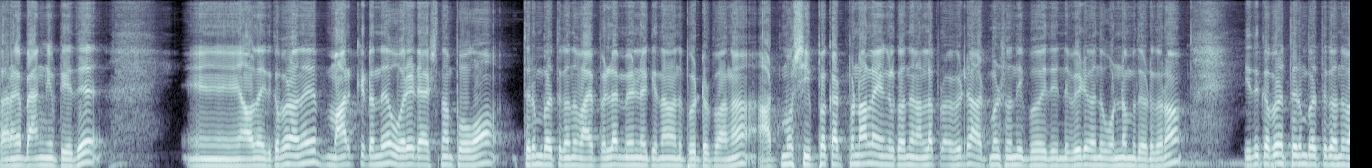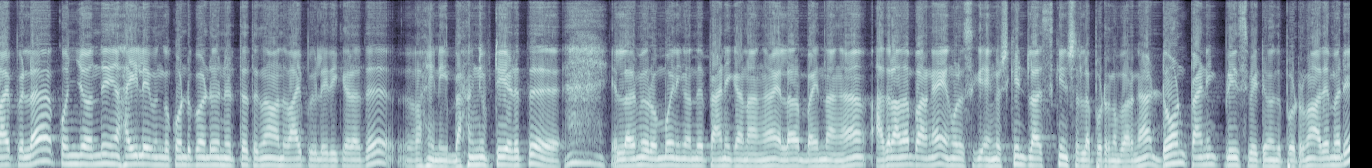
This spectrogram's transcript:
பாருங்கள் பேங்க் நிஃப்டி இது. அவ்வளோ இதுக்கப்புறம் வந்து மார்க்கெட் வந்து ஒரே டேஷ் தான் போகும். திரும்பறதுக்கு வந்து வாய்ப்பு இல்லை மேல் நோக்கி தான் வந்து போயிட்டுருப்பாங்க. அட்மோஸ்ட் இப்போ கட் பண்ணாலும் எங்களுக்கு வந்து நல்ல ப்ராஃபிட் அட்மோஸ்ட் வந்து இப்போ இது இந்த வீடியோ வந்து ஒன்றம்பது எடுக்கிறோம். இதுக்கப்புறம் திரும்பறதுக்கு வந்து வாய்ப்பு இல்லை. கொஞ்சம் வந்து ஹைல இவங்க கொண்டு போயிட்டு நிறுத்தத்துக்கு தான் வந்து வாய்ப்புகள் இருக்கிறது. இன்னைக்கு பேங்க் நிஃப்டி எடுத்து எல்லாருமே ரொம்ப இன்றைக்கி வந்து பேனிக் ஆனாங்க. எல்லோரும் பயந்தாங்க. அதெல்லாம் தான் பாருங்கள் எங்களுக்கு எங்கள் ஸ்கின் ஸ்கின் ஷாட்டில் போட்டிருங்க பாருங்கள் டோன்ட் பேனிக் ப்ளீஸ் வெயிட் வந்து போட்டிருக்கோம். அதே மாதிரி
